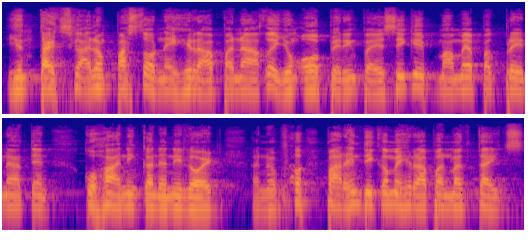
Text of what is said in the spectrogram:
Yung tithes ka lang, pastor, nahihirapan na ako. Yung offering pa, eh. sige, mamaya pag-pray natin, kuhanin ka na ni Lord. Ano po? Para hindi ka mahirapan mag-tithes.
